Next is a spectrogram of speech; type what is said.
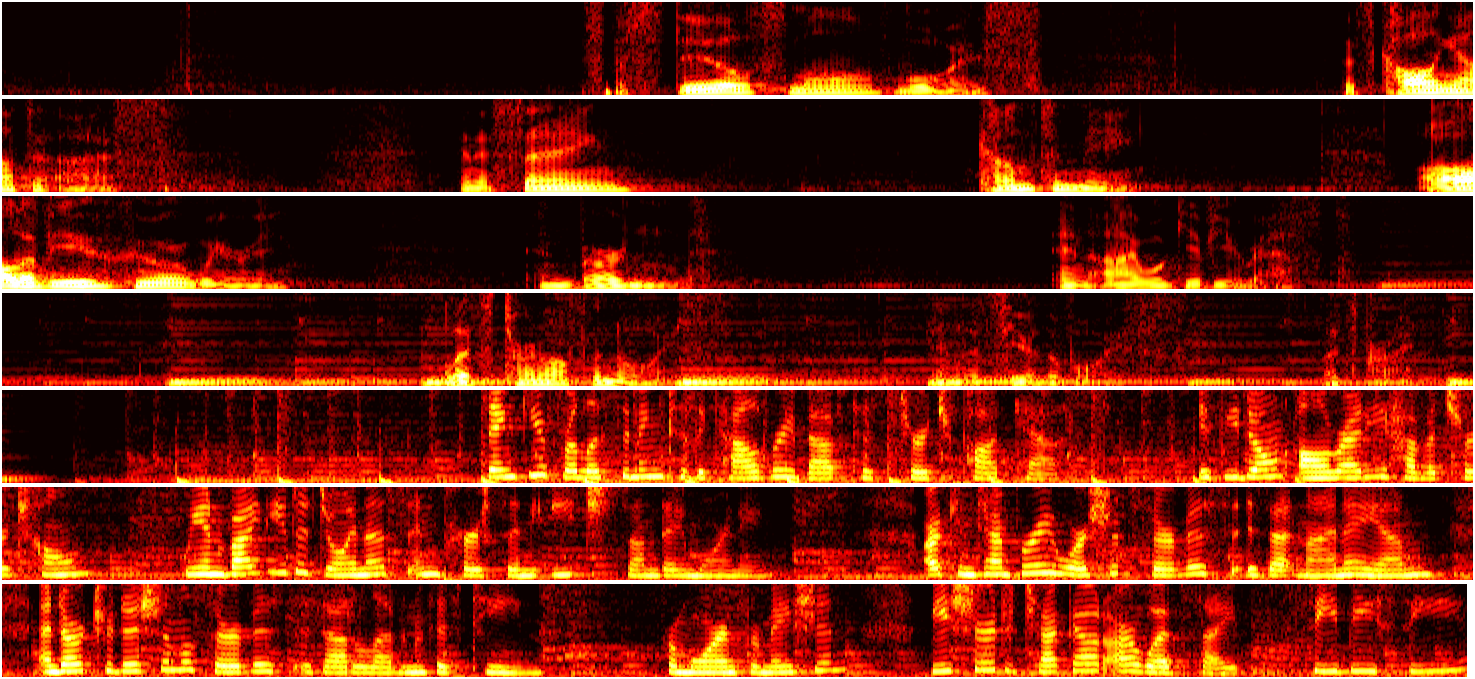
It's the still small voice that's calling out to us. And it's saying, Come to me, all of you who are weary and burdened, and I will give you rest. Let's turn off the noise and let's hear the voice. Let's pray. Thank you for listening to the Calvary Baptist Church podcast. If you don't already have a church home, we invite you to join us in person each Sunday morning. Our contemporary worship service is at 9 a.m. and our traditional service is at 11:15. For more information, be sure to check out our website cbclr.org.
